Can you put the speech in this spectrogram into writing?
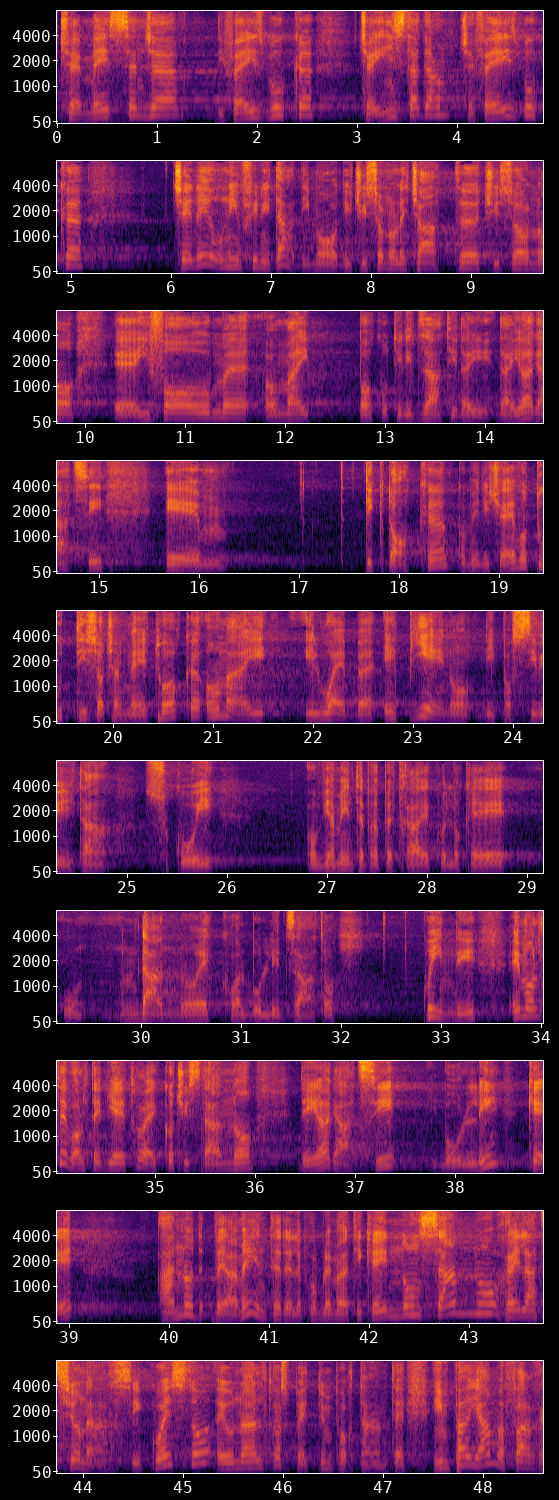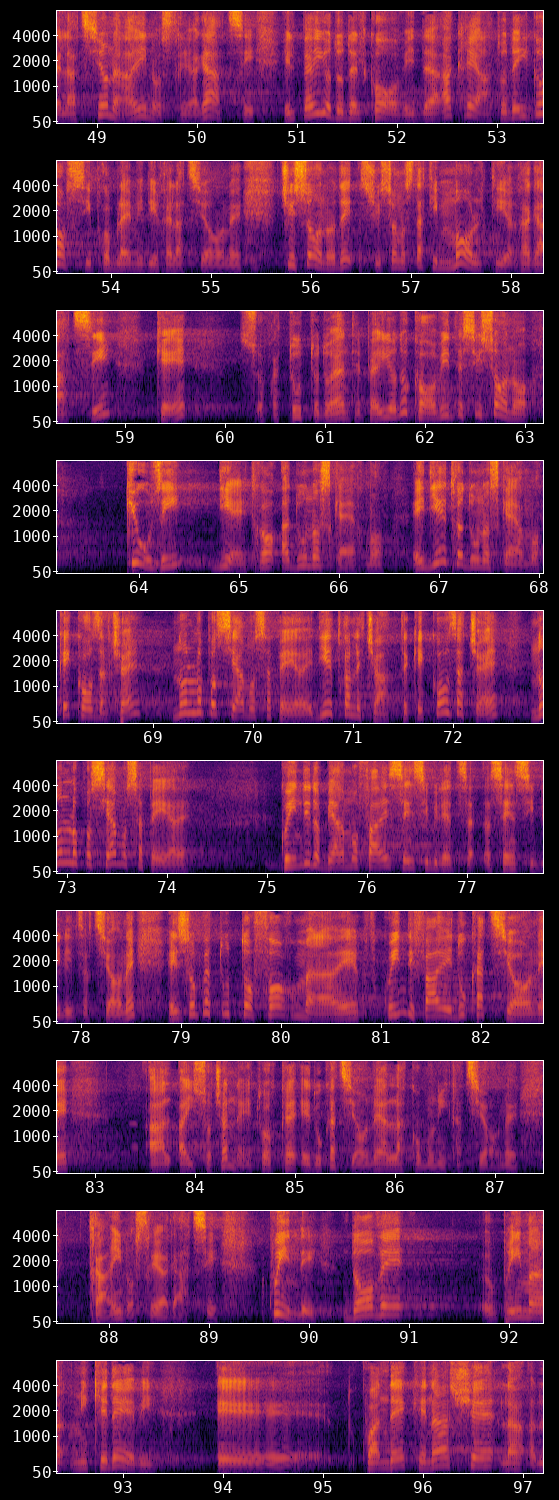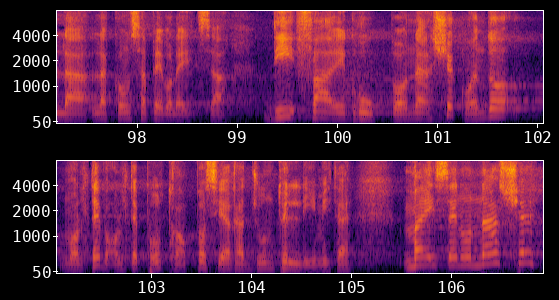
c'è Messenger di Facebook, c'è Instagram, c'è Facebook, ce n'è un'infinità di modi, ci sono le chat, ci sono eh, i forum, ormai poco utilizzati dai, dai ragazzi, e, ehm, TikTok, come dicevo, tutti i social network, ormai il web è pieno di possibilità su cui ovviamente perpetrare quello che è un, un danno ecco, al bullizzato. Quindi, e molte volte dietro ecco, ci stanno dei ragazzi, i bulli, che hanno veramente delle problematiche e non sanno relazionarsi. Questo è un altro aspetto importante. Impariamo a far relazionare i nostri ragazzi. Il periodo del Covid ha creato dei grossi problemi di relazione. Ci sono, ci sono stati molti ragazzi che, soprattutto durante il periodo Covid, si sono chiusi dietro ad uno schermo. E dietro ad uno schermo che cosa c'è? Non lo possiamo sapere. Dietro alle chat che cosa c'è? Non lo possiamo sapere. Quindi dobbiamo fare sensibilizza sensibilizzazione e soprattutto formare, quindi fare educazione al, ai social network, educazione alla comunicazione tra i nostri ragazzi. Quindi dove eh, prima mi chiedevi eh, quando è che nasce la, la, la consapevolezza? Di fare gruppo nasce quando molte volte purtroppo si è raggiunto il limite. Ma e se non nasce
